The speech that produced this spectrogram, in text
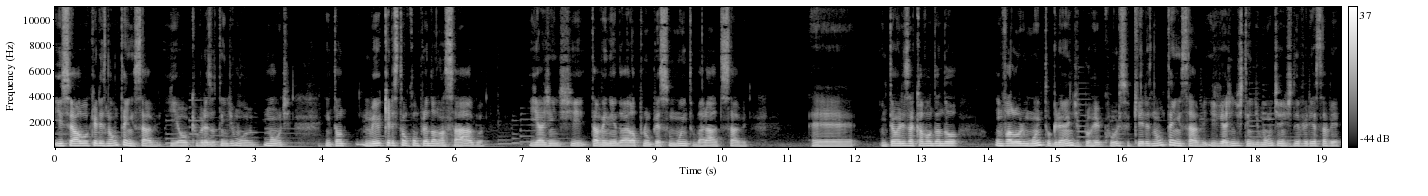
isso é algo que eles não têm, sabe? E é o que o Brasil tem de mo- monte. Então, meio que eles estão comprando a nossa água e a gente tá vendendo ela por um preço muito barato, sabe? É, então eles acabam dando um valor muito grande pro recurso que eles não têm, sabe? E a gente tem de monte, a gente deveria saber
